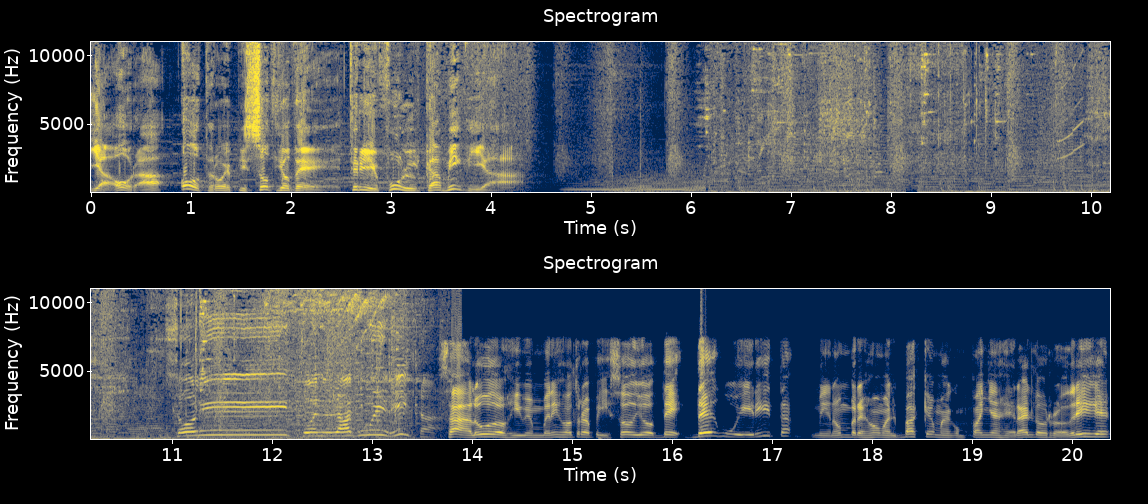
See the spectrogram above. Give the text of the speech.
Y ahora, otro episodio de Trifulca Media. Solito en la guirita. Saludos y bienvenidos a otro episodio de De Guirita. Mi nombre es Omar Vázquez, me acompaña Gerardo Rodríguez.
